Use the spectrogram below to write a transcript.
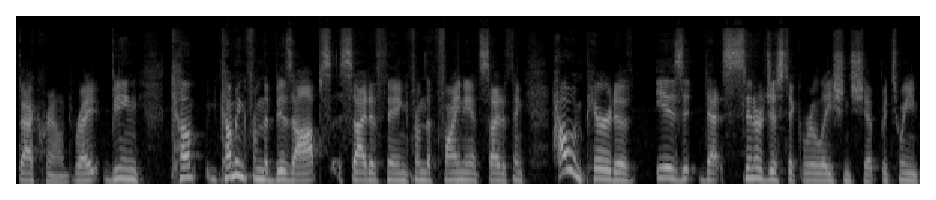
background, right? Being com- coming from the biz ops side of thing, from the finance side of thing, how imperative is it that synergistic relationship between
